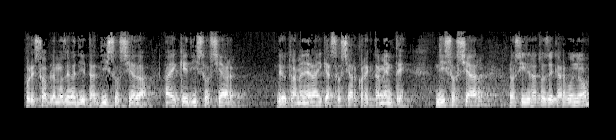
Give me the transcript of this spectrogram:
por eso hablamos de la dieta disociada. Hay que disociar, de otra manera hay que asociar correctamente. Disociar los hidratos de carbono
